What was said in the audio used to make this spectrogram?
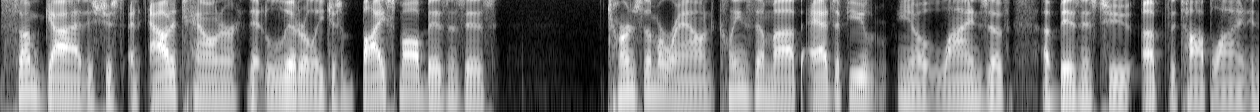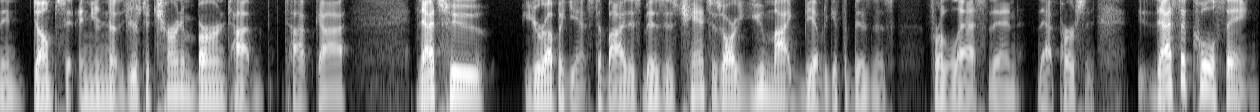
some guy that's just an out of towner that literally just buys small businesses turns them around, cleans them up, adds a few, you know, lines of, of business to up the top line and then dumps it. And you're not, you're just a churn and burn type type guy. That's who you're up against to buy this business. Chances are you might be able to get the business for less than that person. That's the cool thing.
